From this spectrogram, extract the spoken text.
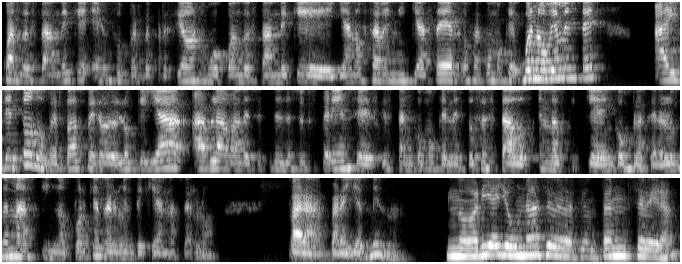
cuando están de que en súper depresión o cuando están de que ya no saben ni qué hacer, o sea, como que, bueno, obviamente hay de todo, ¿verdad? Pero lo que ella hablaba desde su experiencia es que están como que en estos estados en los que quieren complacer a los demás y no porque realmente quieran hacerlo para, para ellas mismas. No haría yo una aseveración tan severa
